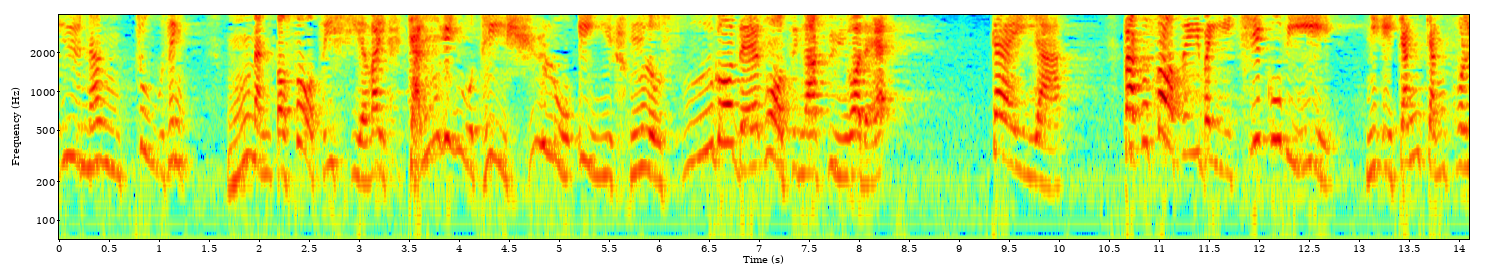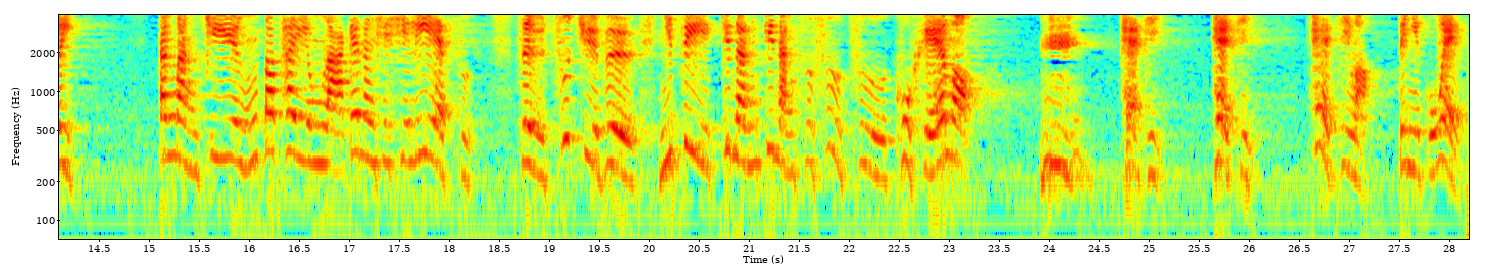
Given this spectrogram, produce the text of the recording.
有能做人，我难道少贼写外，将给我退虚路一，我有四个代，我怎啊举个代？该呀，那个少嘴被七股币，你一讲讲福利，当晚就到采用哪个能写写列子，如此举步，你最给人给能是四次可害吗？嗯。海记，海记，海记嘛！对你各位，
